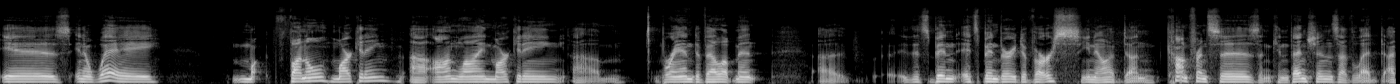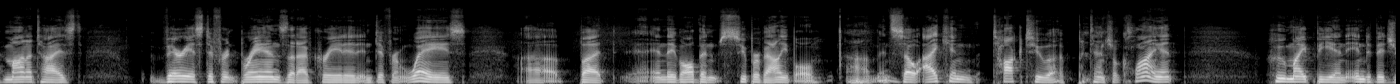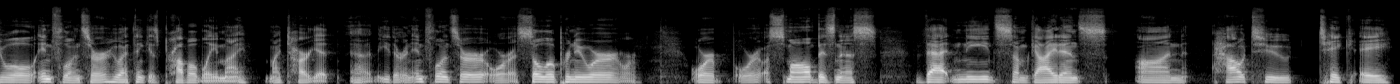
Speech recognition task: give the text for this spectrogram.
is in a way funnel marketing, uh, online marketing, um, brand development. Uh, it's been it's been very diverse. You know, I've done conferences and conventions. I've led, I've monetized various different brands that I've created in different ways. Uh, but and they've all been super valuable. Um, and so I can talk to a potential client who might be an individual influencer, who I think is probably my my target, uh, either an influencer or a solopreneur or or or a small business that needs some guidance on how to take a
